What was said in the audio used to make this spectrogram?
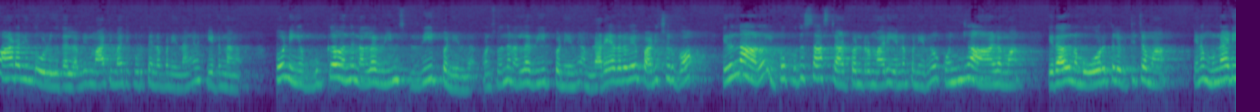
பாடறிந்து ஒழுகுதல் அப்படின்னு மாற்றி மாற்றி கொடுத்து என்ன பண்ணியிருந்தாங்கன்னு கேட்டிருந்தாங்க. இப்போது நீங்கள் புக்கை வந்து நல்லா ரீன்ஸ் ரீட் பண்ணிடுங்க ஒன்ஸ் வந்து நல்லா ரீட் பண்ணிடுங்க நம்ம நிறையா தடவை படிச்சிருக்கோம். இருந்தாலும் இப்போ புதுசாக ஸ்டார்ட் பண்ணுற மாதிரி என்ன பண்ணிடுங்க கொஞ்சம் ஆழமாக ஏதாவது நம்ம ஓரத்தில் விட்டுட்டோமா? ஏன்னா முன்னாடி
